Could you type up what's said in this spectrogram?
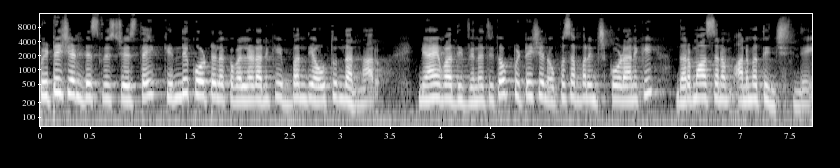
పిటిషన్ డిస్మిస్ చేస్తే కింది కోర్టులకు వెళ్ళడానికి ఇబ్బంది అవుతుందన్నారు. న్యాయవాది వినతితో పిటిషన్ ఉపసంహరించుకోవడానికి ధర్మాసనం అనుమతించింది.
